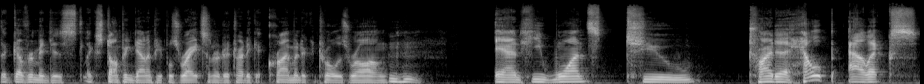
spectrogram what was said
the government is like stomping down on people's rights in order to try to get crime under control is wrong. And he wants to try to help Alex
